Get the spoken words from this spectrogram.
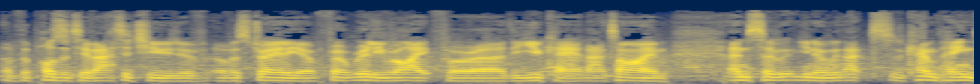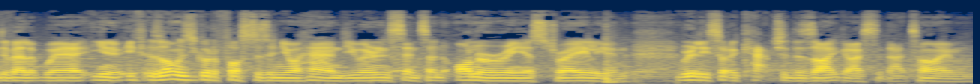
of the positive attitude of, of, Australia felt really right for uh, the UK at that time. And so, you know, that sort of campaign developed where, you know, if, as long as you've got a Foster's in your hand, you were in a sense an honorary Australian, really sort of captured the zeitgeist at that time.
